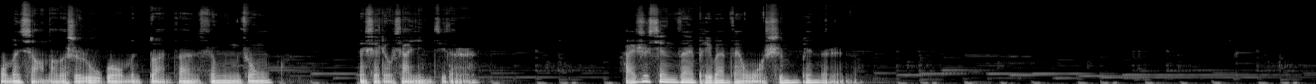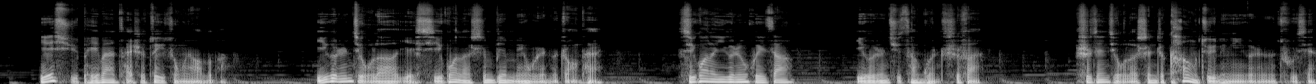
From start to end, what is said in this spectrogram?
我们想到的是路过我们短暂生命中那些留下印记的人，还是现在陪伴在我身边的人呢？也许陪伴才是最重要的吧。一个人久了，也习惯了身边没有人的状态，习惯了一个人回家，一个人去餐馆吃饭。时间久了，甚至抗拒另一个人的出现。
